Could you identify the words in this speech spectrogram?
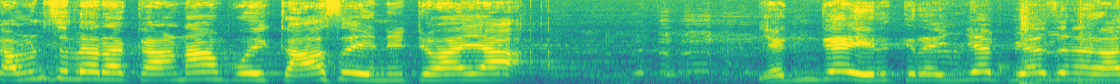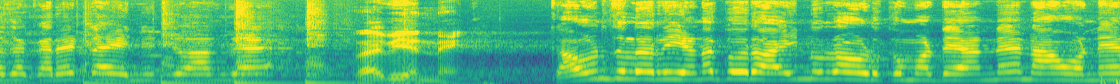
கவுன்சிலரை காணா போய் காசை எண்ணிட்டு வாயா. எங்கே இருக்கிறீங்க? பேசின காசை கரெக்டாக எண்ணிட்டு வாங்க. ரவி அண்ணே. கவுன்சிலர் எனக்கு ஒரு ஐநூறுரூவா கொடுக்க மாட்டேயானே நான் உன்னைய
